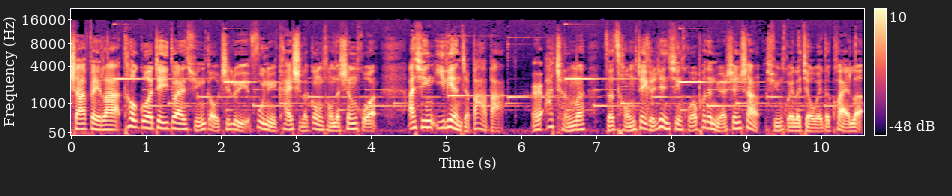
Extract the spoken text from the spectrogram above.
莎贝拉透过这一段寻狗之旅，父女开始了共同的生活。阿星依恋着爸爸，而阿成呢，则从这个任性活泼的女儿身上寻回了久违的快乐。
